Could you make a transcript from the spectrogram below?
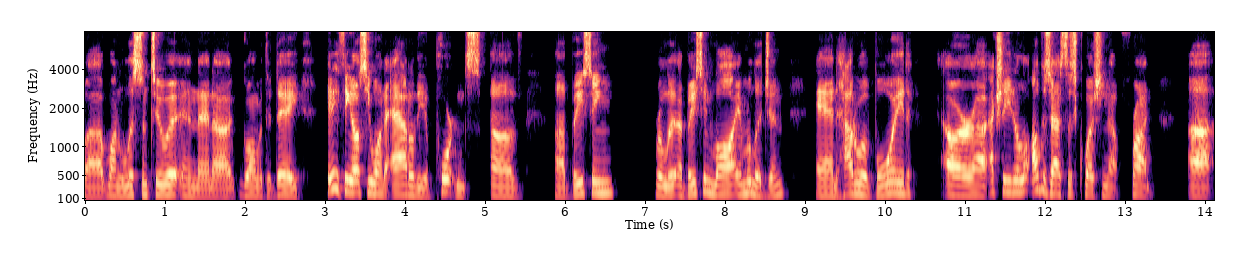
uh, want to listen to it and then uh, go on with the day. Anything else you want to add on the importance of uh, basing uh, basing law in religion and how to avoid or uh, actually, you know, I'll just ask this question up front. Uh,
